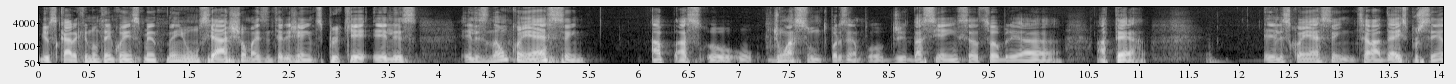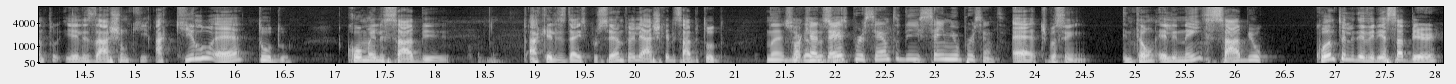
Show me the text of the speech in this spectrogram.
E os caras que não têm conhecimento nenhum se acham mais inteligentes, porque eles, eles não conhecem a- as- o- o- de um assunto, por exemplo, de, da ciência sobre a, a Terra. Eles conhecem, sei lá, 10% e eles acham que aquilo é tudo. Como ele sabe aqueles 10%, ele acha que ele sabe tudo. Né, Só que é assim. 10% de 100 mil por cento. É, tipo assim. Então ele nem sabe o quanto ele deveria saber,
